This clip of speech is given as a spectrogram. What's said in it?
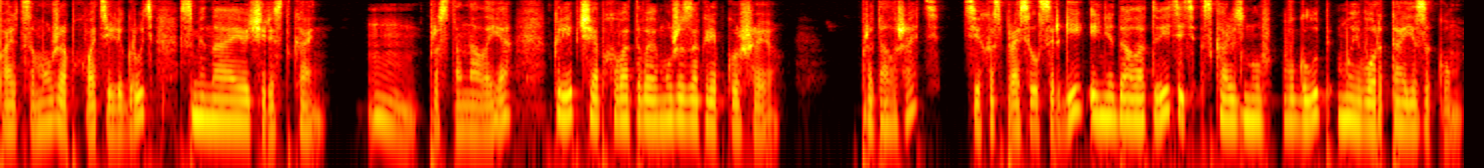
Пальцы мужа обхватили грудь, сминая ее через ткань. «М-м», простонала я, крепче обхватывая мужа за крепкую шею. «Продолжать?» — тихо спросил Сергей и не дал ответить, скользнув вглубь моего рта языком.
